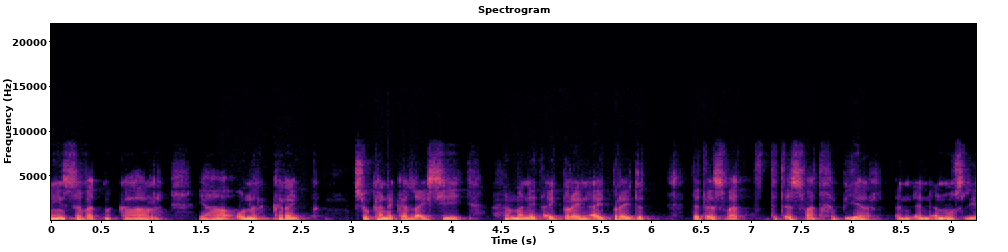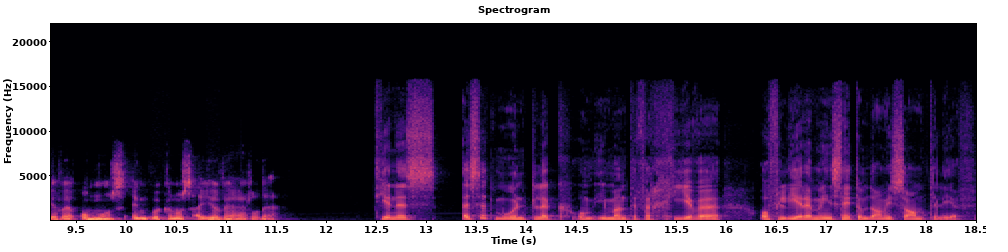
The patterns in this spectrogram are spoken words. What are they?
mense wat mekaar ja onderkruip. So kan ek 'n lysie maar net uitbrei en uitbrei dit dit is wat dit is wat gebeur in in in ons lewe om ons en ook in ons eie wêrelde. Teens is dit moontlik om iemand te vergewe of leer 'n mens net om daarmee saam te leef?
